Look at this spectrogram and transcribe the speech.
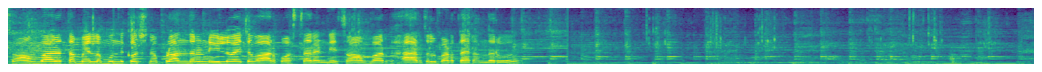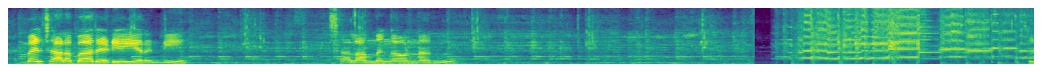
సోమవారం తమ ఇళ్ళ ముందుకు వచ్చినప్పుడు అందరూ నీళ్ళు అయితే వారిపోస్తారండి. సోమవారం హారతలు పడతారు అందరూ. అమ్మాయిలు చాలా బాగా రెడీ అయ్యారండి. చాలా అందంగా ఉన్నారు. సో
